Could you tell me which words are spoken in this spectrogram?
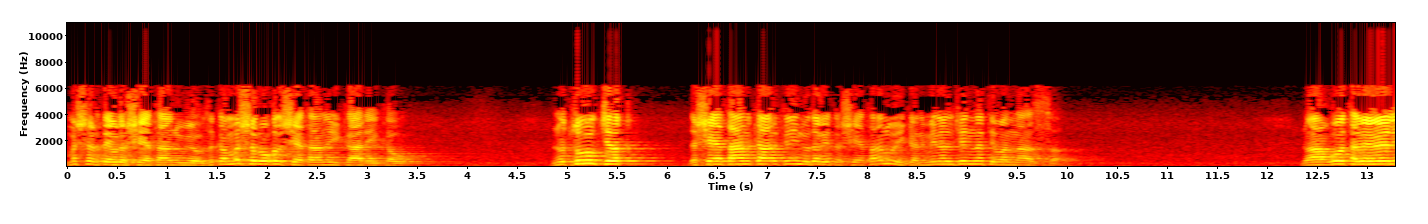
مشر ته ول شیطان ویو ځکه مشر وغل شیطانې کارې کو نو څوک چې د شیطان کار کوي نو دغه ته شیطان وایي کنه من الجنه والناس نو هغه ته ویل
